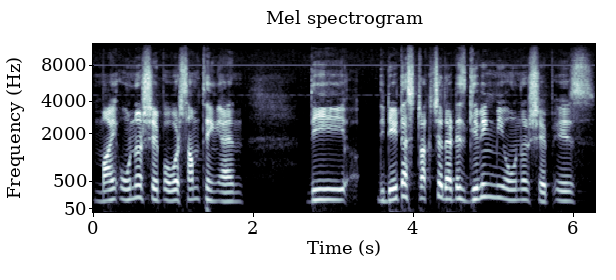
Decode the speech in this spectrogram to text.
my ownership over something, and the the data structure that is giving me ownership is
